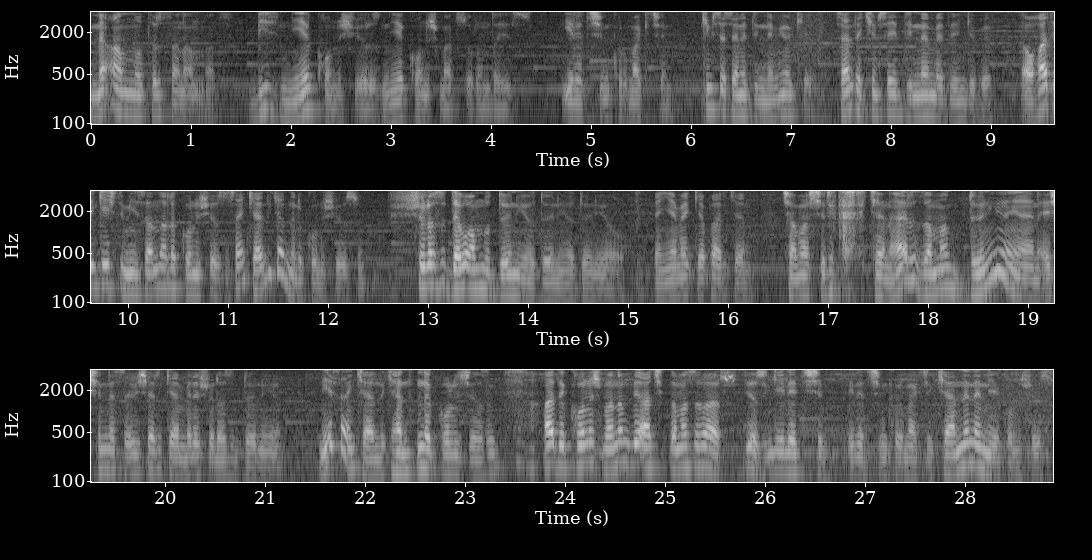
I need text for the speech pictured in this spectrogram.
Ne anlatırsan anlat. Biz niye konuşuyoruz? Niye konuşmak zorundayız? İletişim kurmak için. Kimse seni dinlemiyor ki. Sen de kimseyi dinlemediğin gibi. Ya hadi geçtim insanlarla konuşuyorsun. Sen kendi kendine konuşuyorsun. Şurası devamlı dönüyor, dönüyor, dönüyor. Ben yemek yaparken, çamaşır yıkarken her zaman dönüyor yani. Eşinle sevişirken bile şurası dönüyor. Niye sen kendi kendine konuşuyorsun? Hadi konuşmanın bir açıklaması var. Diyorsun ki iletişim. İletişim kurmak için. Kendine niye konuşuyorsun?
